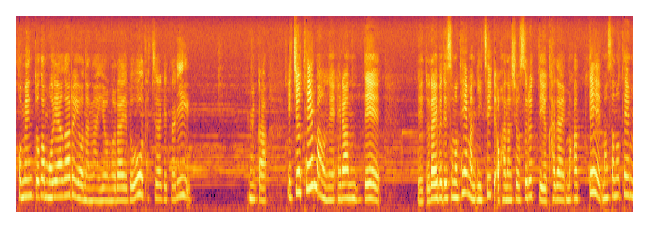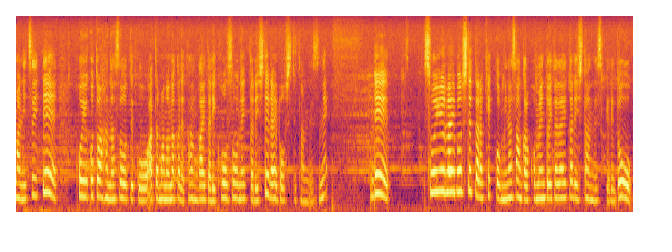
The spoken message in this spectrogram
コメントが盛り上がるような内容のライブを立ち上げたりなんか一応テーマをね選んで、えーと、ライブでそのテーマについてお話をするっていう課題もあって、まあ、そのテーマについてこういうことを話そうってこう頭の中で考えたり構想を練ったりしてライブをしてたんですね。でそういうライブをしてたら結構皆さんからコメントいただいたりしたんですけれど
